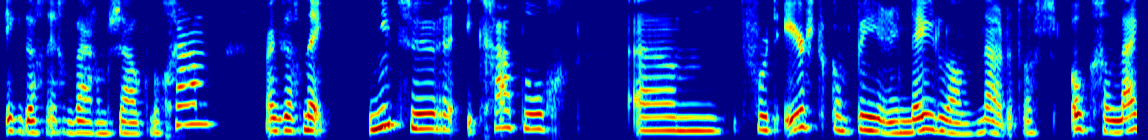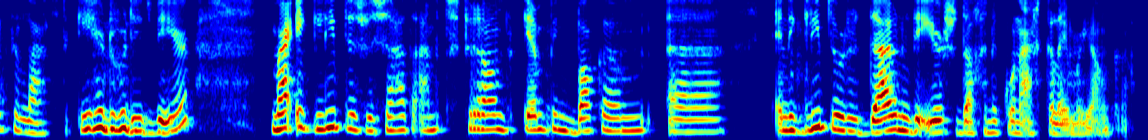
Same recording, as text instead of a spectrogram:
Ik dacht echt, waarom zou ik nog gaan? Maar ik dacht, nee, niet zeuren, ik ga toch. Ehm, voor het eerst kamperen in Nederland. Nou, dat was ook gelijk de laatste keer door dit weer. Maar ik liep dus, we zaten aan het strand, camping Bakken. Uh, en ik liep door de duinen de eerste dag en ik kon eigenlijk alleen maar janken.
